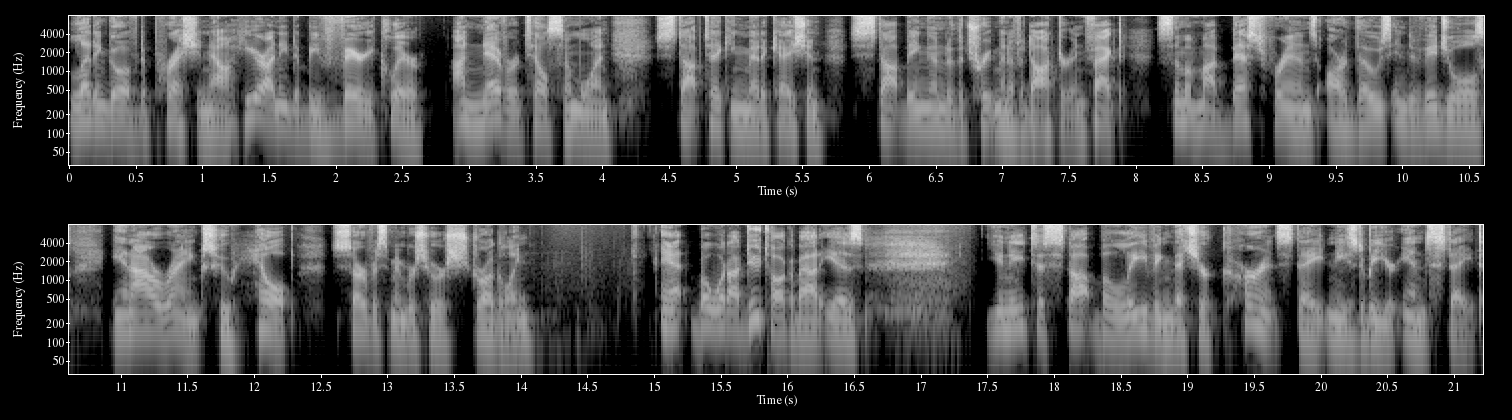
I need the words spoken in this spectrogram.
letting go of depression. Now, here I need to be very clear. I never tell someone, stop taking medication, stop being under the treatment of a doctor. In fact, some of my best friends are those individuals in our ranks who help service members who are struggling. And, but what I do talk about is you need to stop believing that your current state needs to be your end state.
